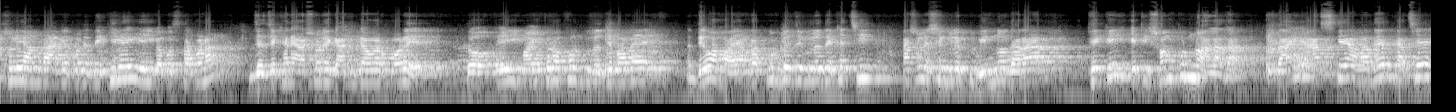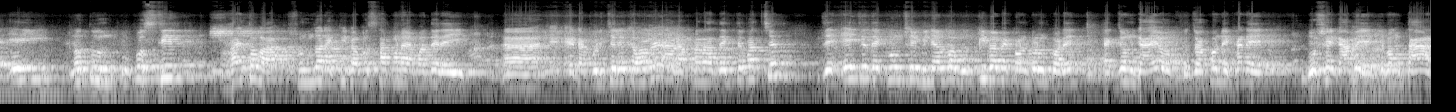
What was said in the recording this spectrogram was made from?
আসলে আমরা আগে পরে দেখি নাই এই ব্যবস্থাপনা, যে যেখানে আসলে গান গাওয়ার পরে তো এই মাইক্রোফোনগুলো যেভাবে দেওয়া হয়, আমরা পূর্বে যেগুলো দেখেছি, আসলে সেগুলো একটু ভিন্ন ধারা থেকেই এটি সম্পূর্ণ আলাদা। তাই আজকে আমাদের কাছে এই নতুন উপস্থিত হয়তোবা সুন্দর একটি ব্যবস্থাপনায় আমাদের এই এটা পরিচালিত হবে। আর আপনারা দেখতে পাচ্ছেন যে এই যে দেখুন সেই মিনাল বাবু কীভাবে কন্ট্রোল করে একজন গায়ক যখন এখানে বসে গাবে এবং তার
